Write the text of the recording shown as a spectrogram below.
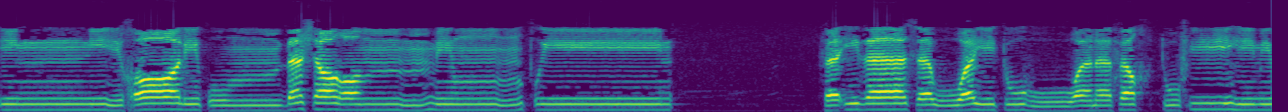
إني خالق بشرا من طين فإذا سويته ونفخت نفخت فيه من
